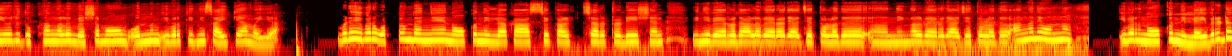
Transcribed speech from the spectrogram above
ഈ ഒരു ദുഃഖങ്ങളും വിഷമവും ഒന്നും ഇവർക്ക് ഇനി സഹിക്കാൻ വയ്യ. ഇവിടെ ഇവർ ഒട്ടും തന്നെ നോക്കുന്നില്ല. കാസ്റ്റ് കൾച്ചർ ട്രഡീഷൻ ഇനി വേറൊരാൾ വേറെ രാജ്യത്തുള്ളത് നിങ്ങൾ വേറെ രാജ്യത്തുള്ളത് അങ്ങനെ ഒന്നും ഇവർ നോക്കുന്നില്ല. ഇവരുടെ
